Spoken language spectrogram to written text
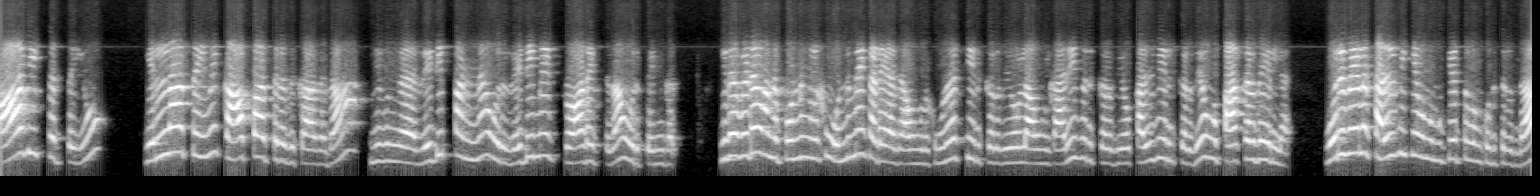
ஆதிக்கத்தையும் எல்லாத்தையுமே காப்பாத்துறதுக்காக தான் இவங்க ரெடி பண்ண ஒரு ரெடிமேட் ப்ராடக்ட் தான் ஒரு பெண்கள். இதை விட அந்த பொண்ணுங்களுக்கு ஒண்ணுமே கிடையாது. அவங்களுக்கு உணர்ச்சி இருக்கிறதையோ இல்ல அவங்களுக்கு அறிவு இருக்கிறதையோ கல்வி இருக்கிறதையோ அவங்க பாக்குறதே இல்ல. ஒருவேளை கல்விக்கு அவங்க முக்கியத்துவம் கொடுத்திருந்தா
